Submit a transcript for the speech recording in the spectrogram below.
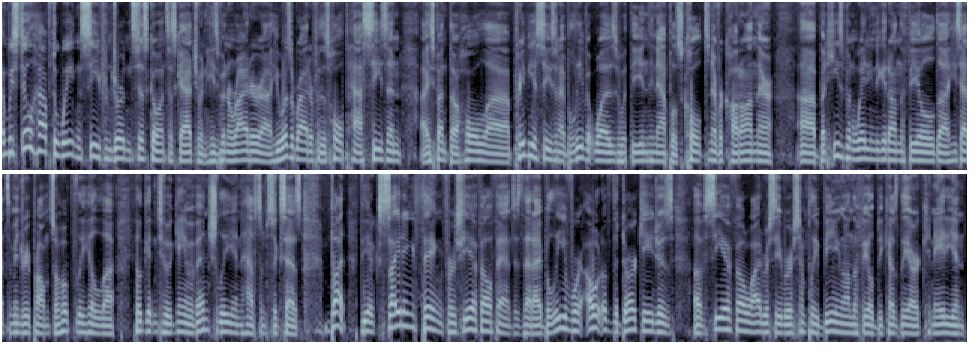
And we still have to wait and see from Jordan Sisco in Saskatchewan. He's been a rider. Uh, he was a rider for this whole past season. Uh, he spent the whole uh, previous season, I believe it was, with the Indianapolis Colts. Never caught on there, uh, but he's been waiting to get on the field. Uh, he's had some injury problems, so hopefully he'll uh, he'll get into a game eventually and have some success. But the exciting thing for CFL fans is that I believe we're out of the dark ages of CFL wide receivers simply being on the field because they are Canadian,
